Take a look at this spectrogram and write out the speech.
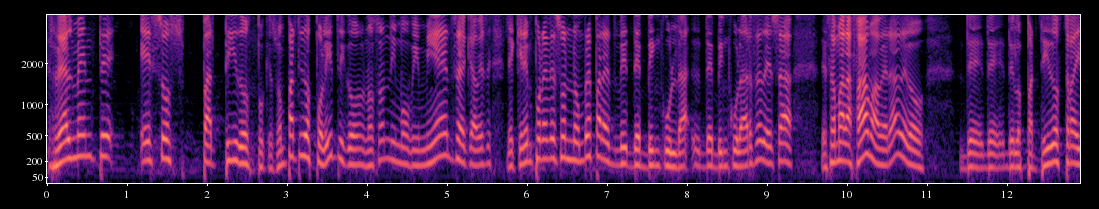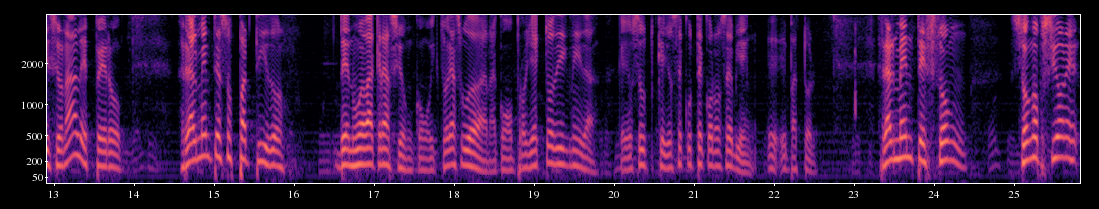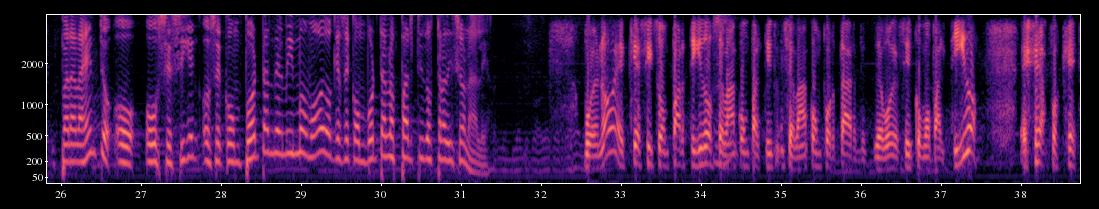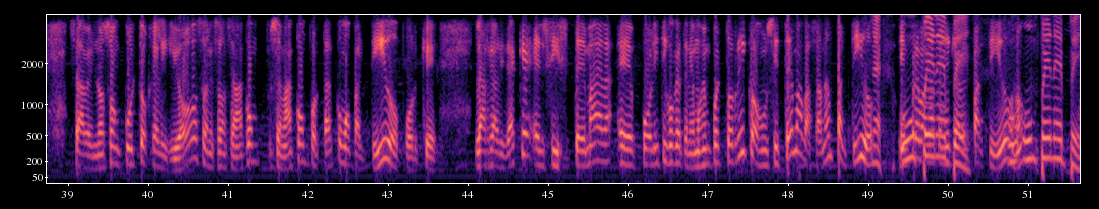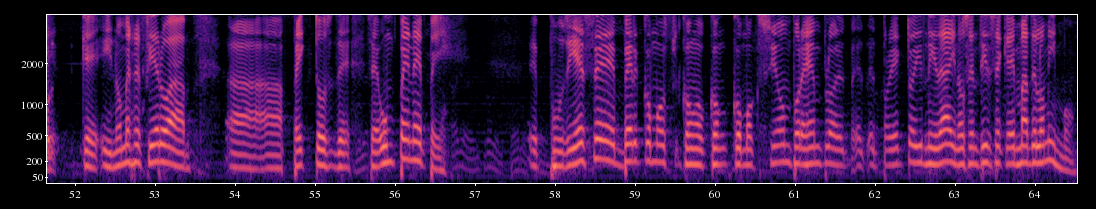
realmente esos partidos, porque son partidos políticos, no son ni movimientos, que a veces le quieren poner esos nombres para desvi- desvincular, desvincularse de esa, de esa mala fama, ¿verdad? De los, de- de los partidos tradicionales, pero realmente esos partidos de nueva creación, como Victoria Ciudadana, como Proyecto Dignidad, que yo sé que, yo sé que usted conoce bien, eh, eh, Pastor, realmente son son opciones para la gente o, o se siguen o se comportan del mismo modo que se comportan los partidos tradicionales. Bueno, es que si son partidos se van a compartir, se van a comportar, debo decir, como partidos, porque, ¿sabes? No son cultos religiosos, ni son, se, van a, se van a comportar como partidos, porque la realidad es que el sistema eh, político que tenemos en Puerto Rico es un sistema basado en partidos. un, PNP, un, PNP, que, y no me refiero a, aspectos de, o sea, un PNP eh, pudiese ver como, como, como, opción, por ejemplo, el, proyecto de dignidad y no sentirse que es más de lo mismo?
